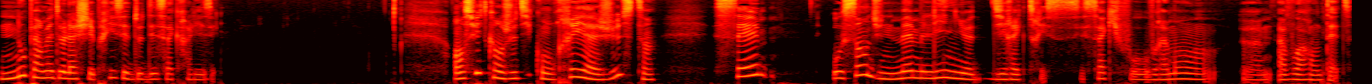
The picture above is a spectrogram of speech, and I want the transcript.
nous permet de lâcher prise et de désacraliser. Ensuite, quand je dis qu'on réajuste, c'est au sein d'une même ligne directrice. C'est ça qu'il faut vraiment euh, avoir en tête.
